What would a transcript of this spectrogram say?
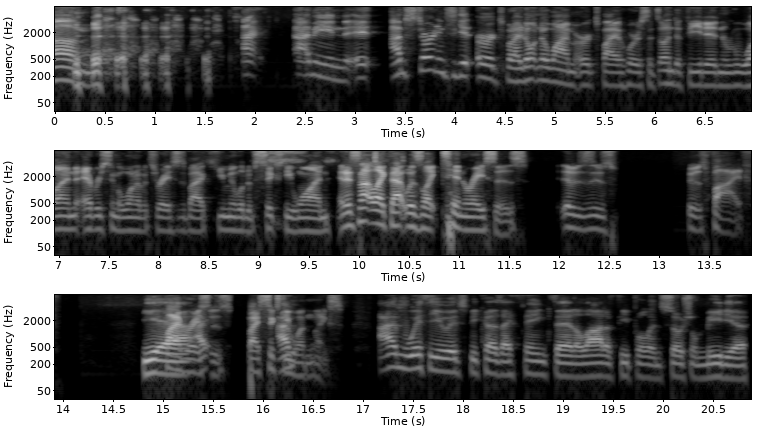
Um, I I mean, it, I'm starting to get irked, but I don't know why I'm irked by a horse that's undefeated and won every single one of its races by a cumulative 61. And it's not like that was like 10 races. It was it was it was five yeah, five I- races by 61 lengths. I'm with you. It's because I think that a lot of people in social media,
